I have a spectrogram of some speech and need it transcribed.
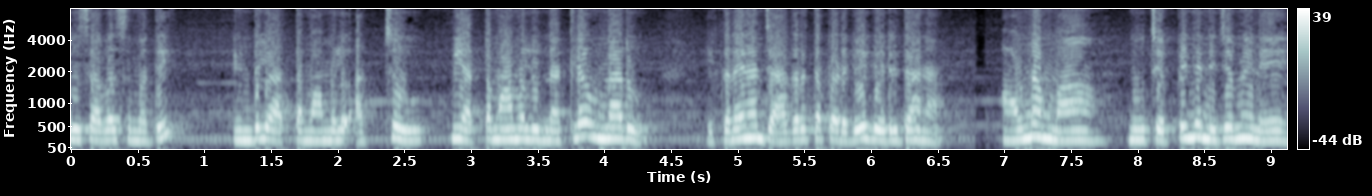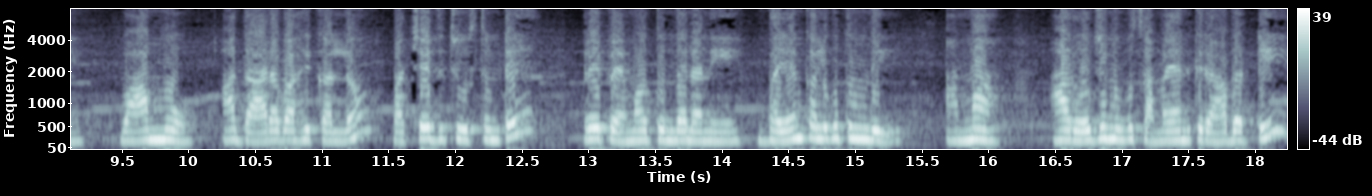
చూసావా సుమతి? ఇందులో అత్తమామలు అచ్చు మీ అత్తమామలు ఉన్నట్లే ఉన్నారు. ఇకనైనా జాగ్రత్త పడవే వెరిదానా అవునమ్మా నువ్వు చెప్పింది నిజమేనే. వామ్మో ఆ ధారావాహికల్లో వచ్చేది చూస్తుంటే రేపేమవుతుందోనని భయం కలుగుతుంది. అమ్మా ఆ రోజు నువ్వు సమయానికి రాబట్టి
